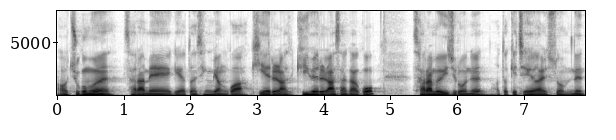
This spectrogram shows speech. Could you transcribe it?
어, 죽음은 사람에게 어떤 생명과 기회를 아- 기회를 앗아가고 사람의 의지로는 어떻게 제어할 수 없는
